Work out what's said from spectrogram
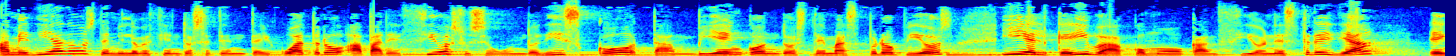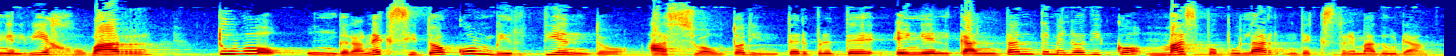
A mediados de 1974 apareció su segundo disco, también con dos temas propios, y el que iba como canción estrella en el viejo bar, tuvo un gran éxito convirtiendo a su autor-intérprete en el cantante melódico más popular de Extremadura.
